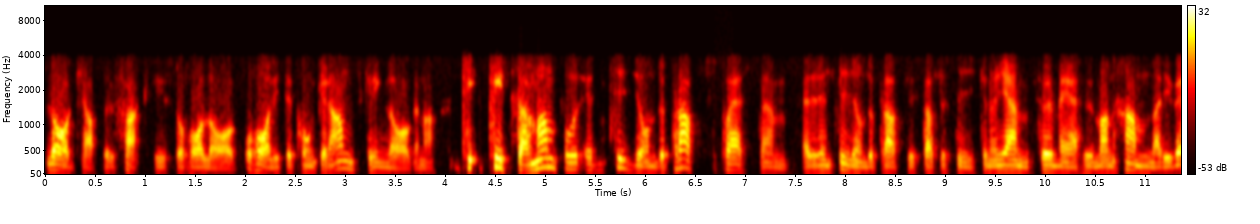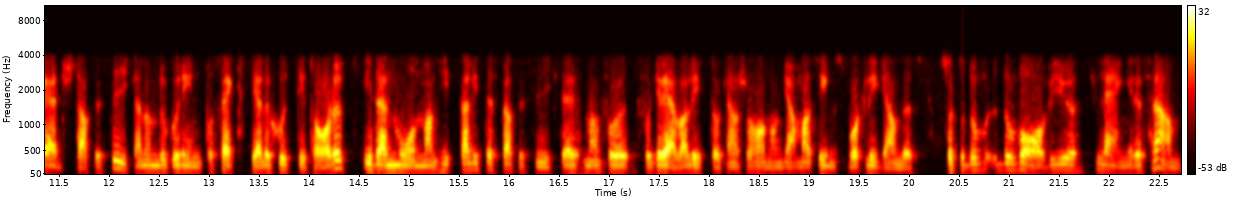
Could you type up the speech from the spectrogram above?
lagkapper faktiskt att ha lag och ha lite konkurrens kring lagarna. Tittar man på en tionde plats på SM eller en tionde plats i statistiken och jämför med hur man hamnar i världsstatistiken om du går in på 60 eller 70-talet i den mån man hittar lite statistik där man får, får gräva lite och kanske ha någon gammal simsport liggandes. Så då, då var vi ju längre fram.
